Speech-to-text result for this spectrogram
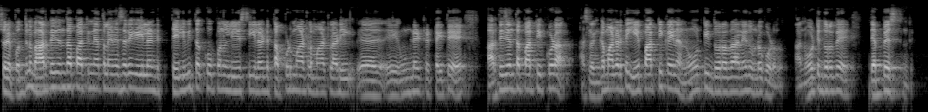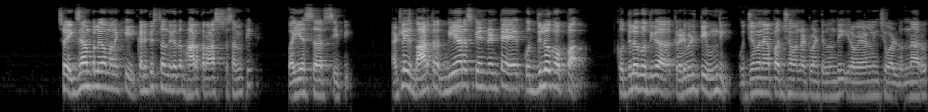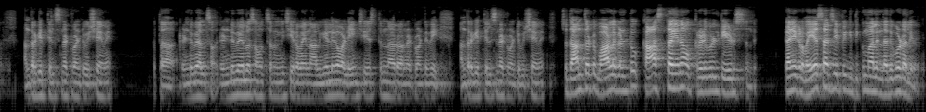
సో రేపు పొద్దున భారతీయ జనతా పార్టీ నేతలైనా సరే ఇలాంటి తెలివి తక్కువ పనులు చేసి ఇలాంటి తప్పుడు మాటలు మాట్లాడి ఉండేటట్టయితే భారతీయ జనతా పార్టీకి కూడా అసలు ఇంకా మాట్లాడితే ఏ పార్టీకైనా నోటి దురద అనేది ఉండకూడదు. ఆ నోటి దురదే దెబ్బేస్తుంది. సో ఎగ్జాంపుల్గా మనకి కనిపిస్తుంది కదా భారత రాష్ట్ర సమితి వైఎస్ఆర్సిపి. అట్లీస్ట్ భారత బీఆర్ఎస్కి ఏంటంటే కొద్దిలో గొప్ప కొద్దిలో కొద్దిగా క్రెడిబిలిటీ ఉంది. ఉద్యమ నేపథ్యం అన్నటువంటిది ఉంది. ఇరవై ఏళ్ళ నుంచి వాళ్ళు ఉన్నారు. అందరికీ తెలిసినటువంటి విషయమే. గత రెండు వేల రెండు వేల సంవత్సరం నుంచి ఇరవై నాలుగేళ్ళుగా వాళ్ళు ఏం చేస్తున్నారు అన్నటువంటిది అందరికీ తెలిసినటువంటి విషయమే. సో దాంతో వాళ్ళకంటూ కాస్త అయినా ఒక క్రెడిబిలిటీ ఏడుస్తుంది. కానీ ఇక్కడ వైఎస్ఆర్సీపీకి దిక్కుమాలింది అది కూడా లేదు.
